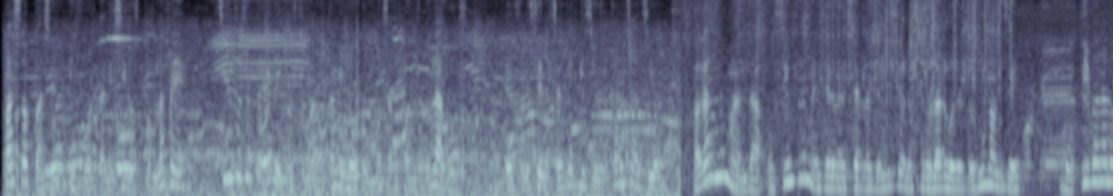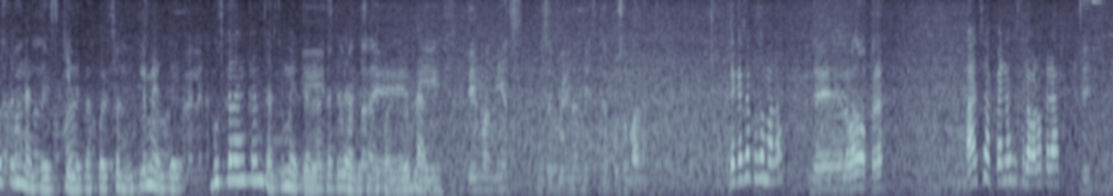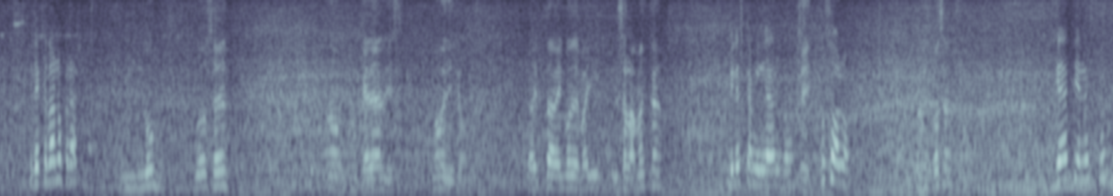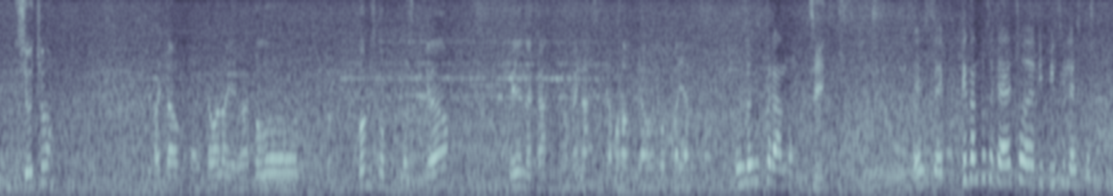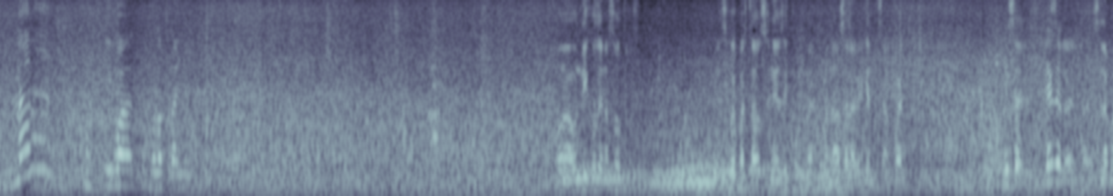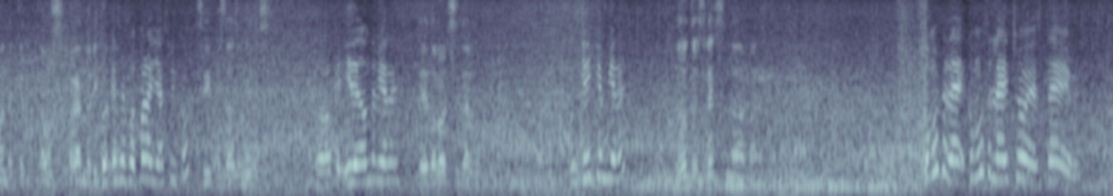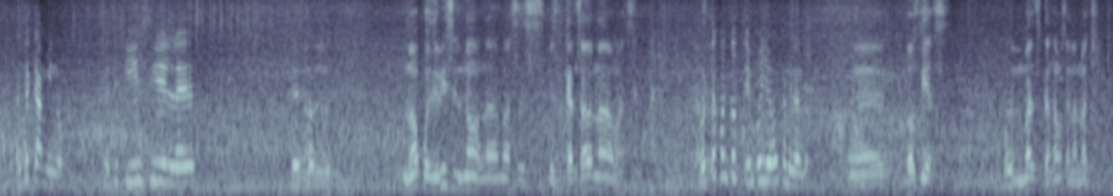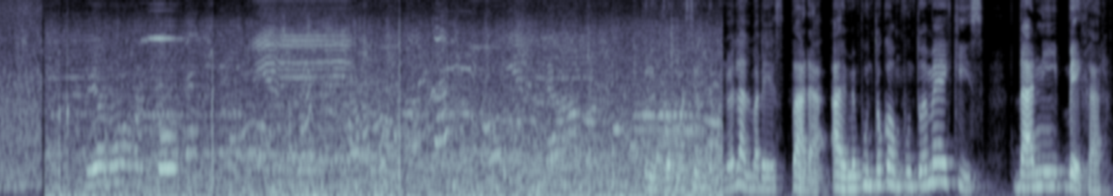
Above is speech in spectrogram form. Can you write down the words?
Paso a paso y fortalecidos por la fe, cientos de peregrinos tomaron camino rumbo a San Juan de los Lagos. Ofrecer el sacrificio del cansancio, pagar una manda o simplemente agradecer las bendiciones a lo largo del 2011 motivan a los caminantes quienes bajo el sol inclemente buscan alcanzar su meta en la Catedral de San Juan de los Lagos. Prima mías, mis sobrinas mías, se puso mala. ¿De qué se puso mala? De, la van a operar. Ah, apenas se la van a operar. Sí. ¿Y de qué la van a operar? No, no sé. No, me quedé, no me dijeron. Ahorita vengo de Valle, de Salamanca. Vienes caminando. Sí. ¿Tú solo? Con mi esposa. ¿Qué edad tienes tú? 18. Ahorita, ahorita van a llegar todos, todos mis los que quedaron. Vienen de acá apenas, ya pasamos, ya vamos para allá. ¿Nos estás esperando? Sí. Este, ¿Qué tanto se te ha hecho de difícil esto? Nada, igual como el otro año. A un hijo de nosotros. Se fue para Estados Unidos y encomendamos a la Virgen de San Juan. Esa, es- ¿De- esa es la, es la manda que estamos pagando ahorita. ¿Porque la- se fue para allá su hijo? Sí, para Estados Unidos. Ah. ¿Y de dónde viene? De Dolores Hidalgo. ¿Con quién y quién viene? Nosotros tres, nada más. ¿Cómo se le, cómo se le ha hecho este, este camino? ¿Es difícil? ¿Es...? qué es con- No, pues difícil, no, nada más. Es pues, cansado nada más. ¿Ahorita cuánto tiempo llevan caminando? Eh, dos días. Más descansamos en la noche. Con información de Manuel Álvarez para am.com.mx, Dani Bejar.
